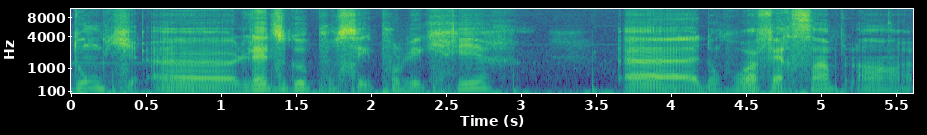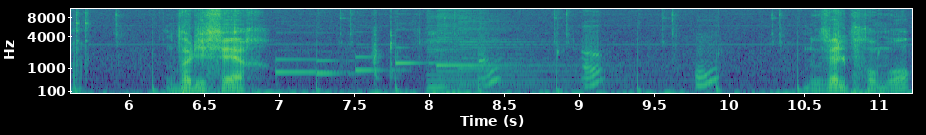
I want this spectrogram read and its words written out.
Donc, euh, let's go pour, lui écrire. Euh, donc on va faire simple. Hein. On va lui faire nouvelle promo,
